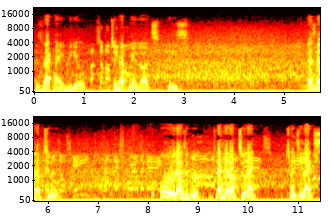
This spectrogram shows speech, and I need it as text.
Please like my video to help me a lot, please. Let's get up to. Lewandowski. Can they square the game? Oh, that was a good. Let's get up to like 20 likes.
